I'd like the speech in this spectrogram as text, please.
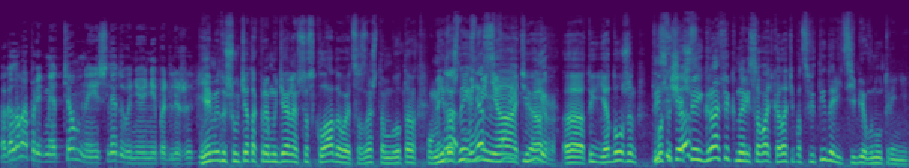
А голова предмет темный, исследованию не подлежит. Я имею в виду, что у тебя так прям идеально все складывается, знаешь, там вот а, У не меня- должны у меня изменять. свой а, мир. а, ты, я должен, Ты может, сейчас- у тебя еще и график нарисовать, когда типа цветы дарить себе внутренний.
